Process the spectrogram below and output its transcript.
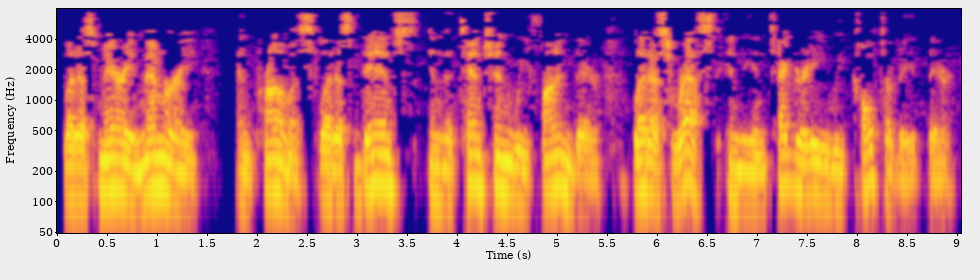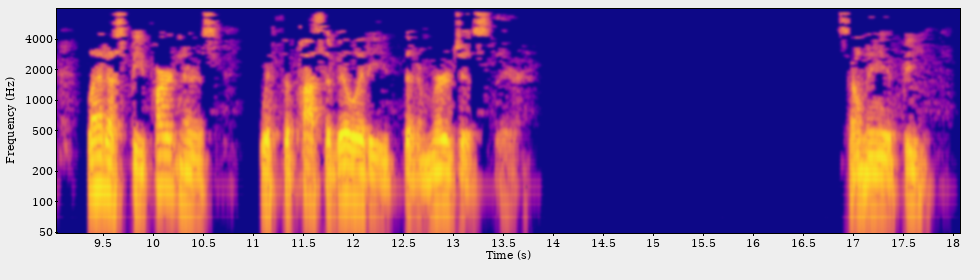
Let us marry memory and promise. Let us dance in the tension we find there. Let us rest in the integrity we cultivate there. Let us be partners with the possibility that emerges there. So may it be.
